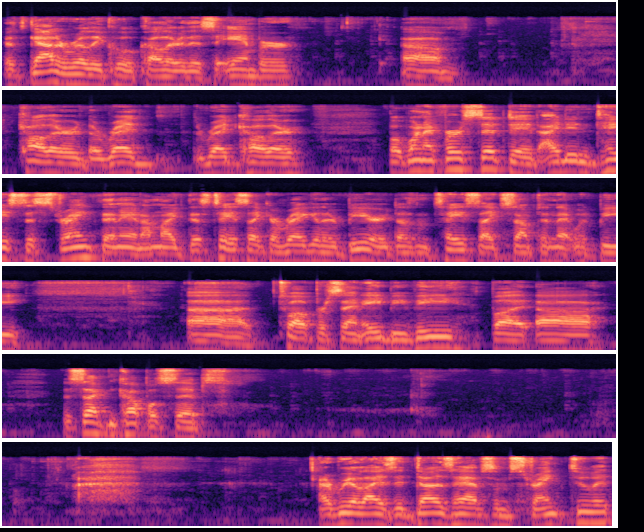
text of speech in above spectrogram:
It's got a really cool color, this amber um, color, the red, the red color. But when I first sipped it, I didn't taste the strength in it. I'm like, this tastes like a regular beer. It doesn't taste like something that would be uh, 12% ABV, but uh, the second couple sips. I realize it does have some strength to it.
